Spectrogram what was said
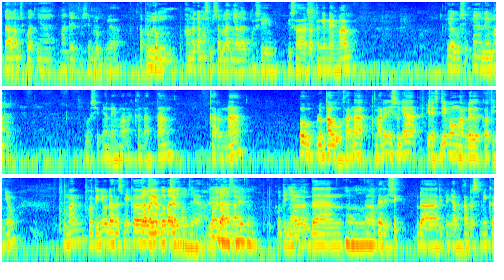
dalam skuadnya Madrid musim belum ya. Tapi belum kan mereka masih bisa belanja lagi. Masih bisa datengin Neymar. Ya gosipnya Neymar. Gosipnya Neymar akan datang karena oh belum tahu. Karena kemarin isunya PSG mau ngambil Coutinho cuman Coutinho udah resmi ke Udah Bayern Munchen ya Oh, udah resmi itu. Coutinho Coutinho dan Oh. eh, Perisic udah dipinjamkan resmi ke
